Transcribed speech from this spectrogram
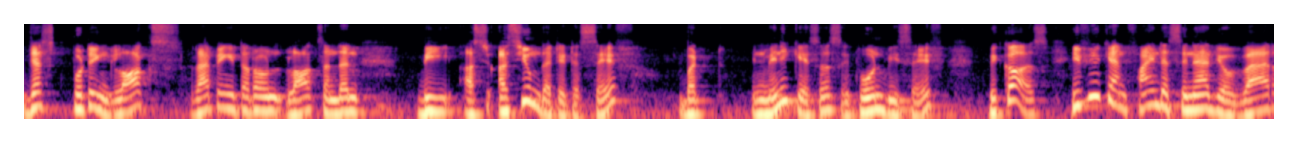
just putting locks, wrapping it around locks, and then be assume that it is safe. But in many cases, it won't be safe because if you can find a scenario where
